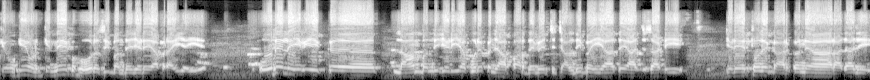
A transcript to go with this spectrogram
ਕਿਉਂਕਿ ਹੁਣ ਕਿੰਨੇ ਕੁ ਹੋਰ ਅਸੀਂ ਬੰਦੇ ਜਿਹੜੇ ਆ ਭਰਾਈ ਜਾਈਏ। ਉਹਦੇ ਲਈ ਵੀ ਇੱਕ ਲਾਮਬੰਦੀ ਜਿਹੜੀ ਆ ਪੂਰੇ ਪੰਜਾਬ ਭਰ ਦੇ ਵਿੱਚ ਚੱਲਦੀ ਪਈ ਆ ਤੇ ਅੱਜ ਸਾਡੀ ਜਿਹੜੇ ਇੱਥੋਂ ਦੇ ਕਾਰਕੁਨ ਆ ਰਾਜਾ ਜੀ,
